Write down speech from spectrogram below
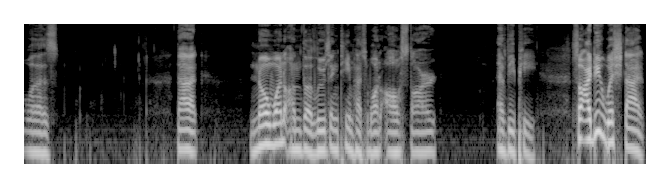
was that no one on the losing team has won All Star MVP. So I do wish that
